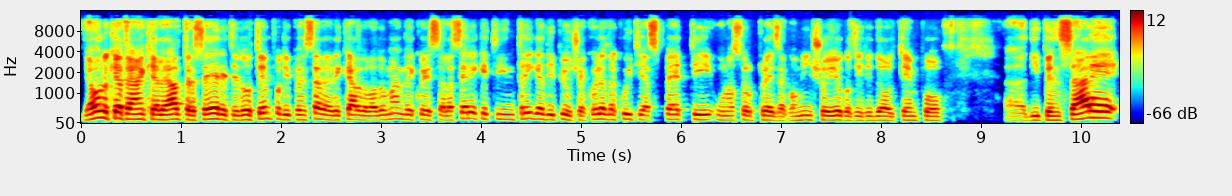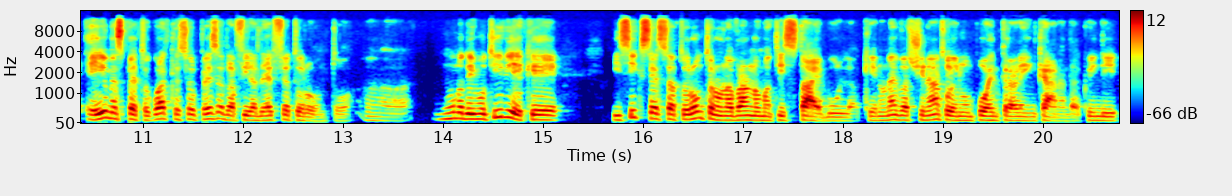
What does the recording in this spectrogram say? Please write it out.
Diamo un'occhiata anche alle altre serie, ti do tempo di pensare Riccardo, la domanda è questa, la serie che ti intriga di più, cioè quella da cui ti aspetti una sorpresa, comincio io così ti do il tempo uh, di pensare e io mi aspetto qualche sorpresa da Philadelphia-Toronto. Uh, uno dei motivi è che i Sixers a Toronto non avranno Matisse Taibul, che non è vaccinato e non può entrare in Canada, quindi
